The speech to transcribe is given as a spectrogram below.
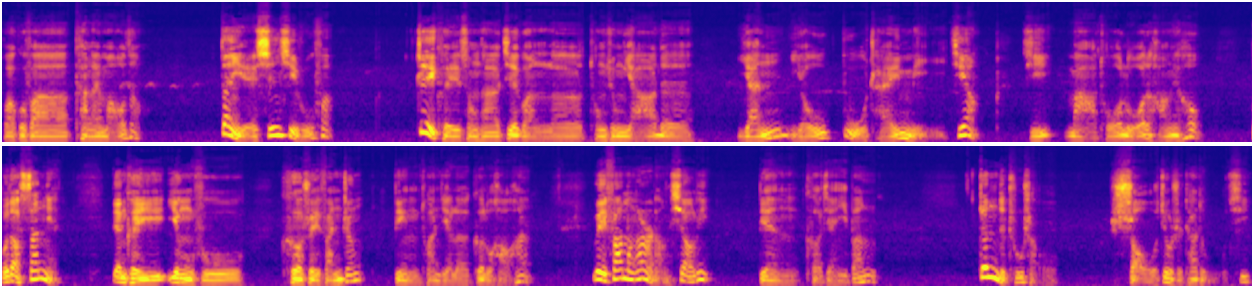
花库发看来毛躁。但也心细如发，这可以从他接管了同匈牙的盐油布柴米酱及马陀罗的行业后，不到三年，便可以应付瞌睡繁征，并团结了各路好汉，为发梦二党效力，便可见一斑了。真的出手，手就是他的武器。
